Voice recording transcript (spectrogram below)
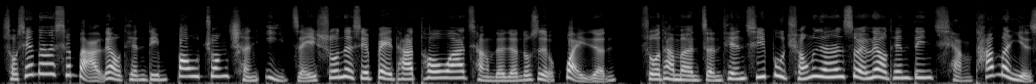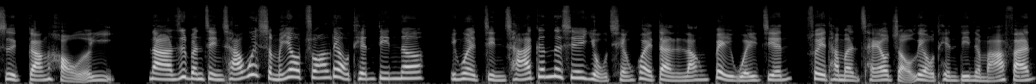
首先呢，先把廖天丁包装成义贼，说那些被他偷啊抢的人都是坏人，说他们整天欺负穷人，所以廖天丁抢他们也是刚好而已。那日本警察为什么要抓廖天丁呢？因为警察跟那些有钱坏蛋狼狈为奸，所以他们才要找廖天丁的麻烦。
